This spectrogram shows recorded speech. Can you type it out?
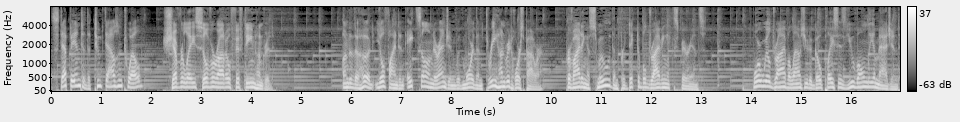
Step into the 2012 Chevrolet Silverado 1500. Under the hood, you'll find an eight-cylinder engine with more than 300 horsepower, providing a smooth and predictable driving experience. Four-wheel drive allows you to go places you've only imagined.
